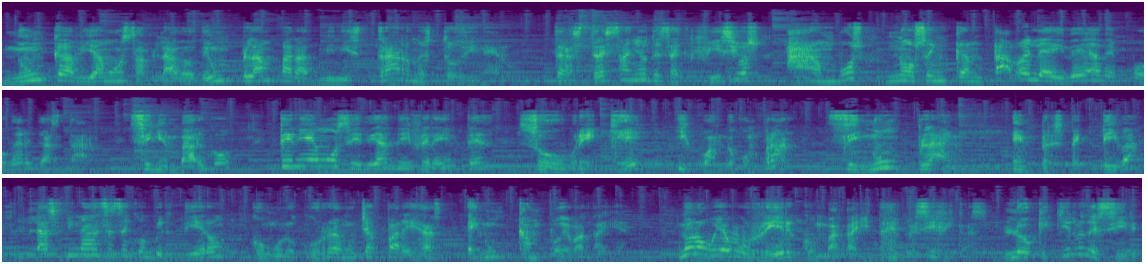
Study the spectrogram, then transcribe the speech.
Nunca habíamos hablado de un plan para administrar nuestro dinero. Tras tres años de sacrificios, a ambos nos encantaba la idea de poder gastar. Sin embargo, teníamos ideas diferentes sobre qué y cuándo comprar. Sin un plan en perspectiva, las finanzas se convirtieron, como le ocurre a muchas parejas, en un campo de batalla. No lo voy a aburrir con batallitas específicas. Lo que quiero decir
